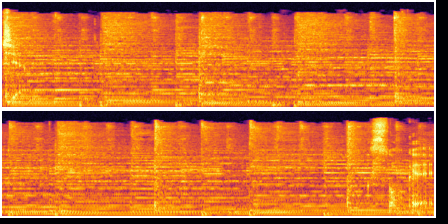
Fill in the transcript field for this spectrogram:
见。送给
